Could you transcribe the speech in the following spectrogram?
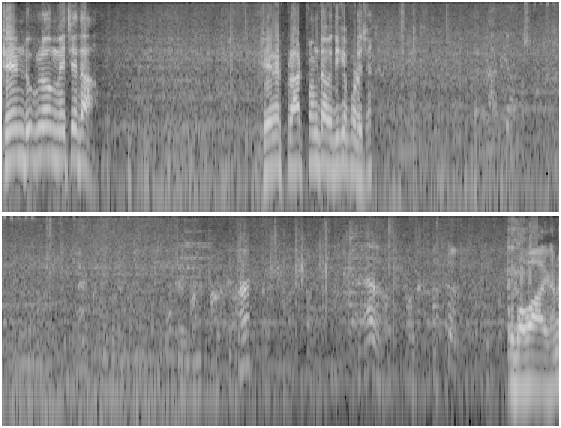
ট্রেন ঢুকলো মেচেদা। ট্রেনের প্ল্যাটফর্মটা ওদিকে পড়েছে। ও বাবা, এখানে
